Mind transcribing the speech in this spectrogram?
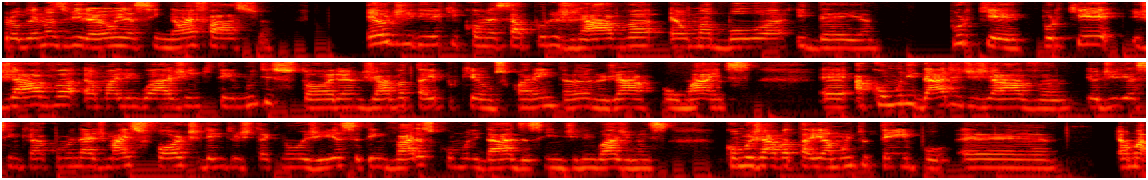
problemas virão e assim, não é fácil. Eu diria que começar por Java é uma boa ideia. Por quê? Porque Java é uma linguagem que tem muita história. Java tá aí porque uns 40 anos já, ou mais. É, a comunidade de Java, eu diria assim que é a comunidade mais forte dentro de tecnologia. Você tem várias comunidades assim de linguagem, mas como Java está aí há muito tempo, é, é uma,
